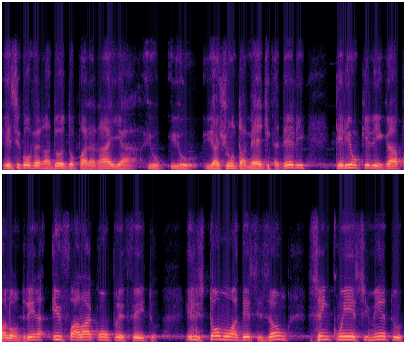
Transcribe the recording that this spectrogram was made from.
Esse governador do Paraná e a, e, o, e, o, e a junta médica dele teriam que ligar para Londrina e falar com o prefeito. Eles tomam a decisão sem conhecimento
